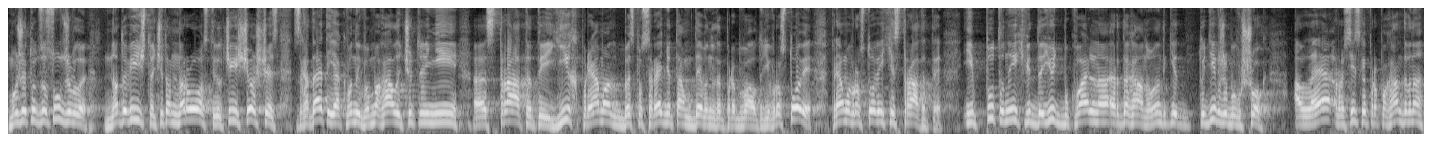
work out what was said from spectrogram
Ми ж тут засуджували на довічно, чи там на розстріл, чи ще щось. Згадайте, як вони вимагали чуть ли не стратити їх прямо безпосередньо там, де вони там перебували тоді в Ростові, прямо в Ростові їх і стратити. І тут вони їх віддають буквально Ердогану. Вони такі тоді вже був шок. Але російська пропаганда вона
